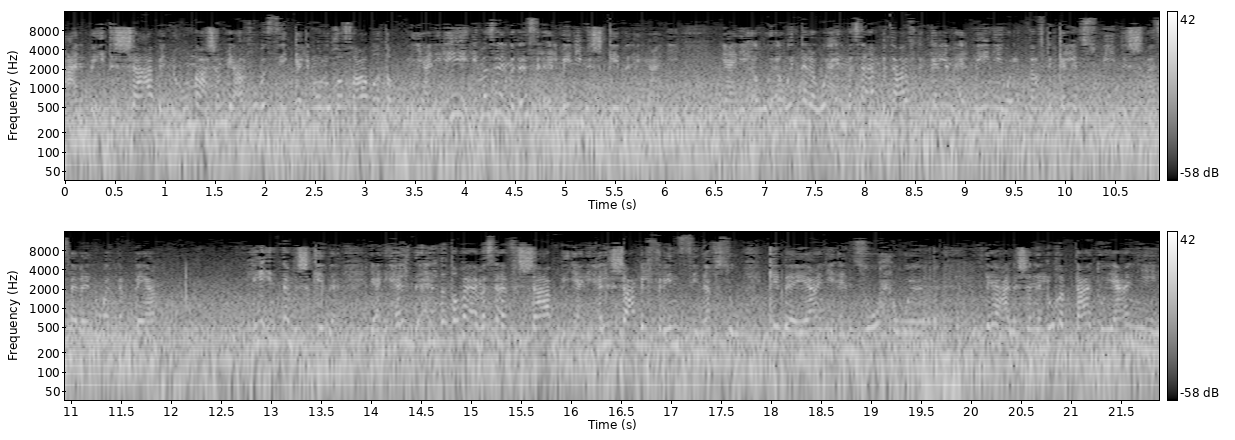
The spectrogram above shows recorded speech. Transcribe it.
عن بقية الشعب إن هم عشان بيعرفوا بس يتكلموا لغة صعبة؟ طب يعني ليه ليه مثلا المدارس الألماني مش كده؟ يعني يعني أو أو أنت لو واحد مثلا بتعرف تتكلم ألماني ولا بتعرف تتكلم سويدش مثلا ولا بتاع ليه أنت مش كده؟ يعني هل هل ده طبع مثلا في الشعب؟ يعني هل الشعب الفرنسي نفسه كده يعني أنزوح وبتاع علشان اللغة بتاعته يعني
